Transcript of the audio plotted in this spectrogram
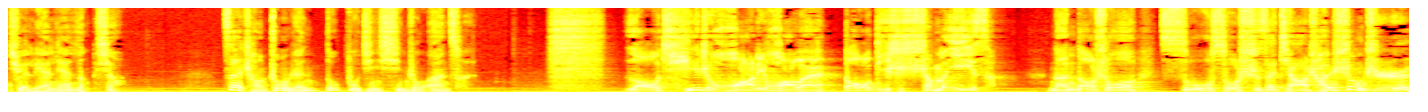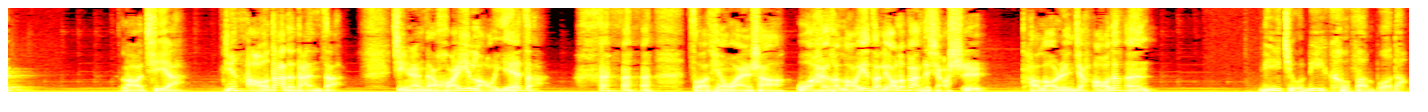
却连连冷笑。在场众人都不禁心中暗忖：老七这话里话外到底是什么意思？难道说素素是在假传圣旨？老七呀，你好大的胆子，竟然敢怀疑老爷子！哈哈哈！昨天晚上我还和老爷子聊了半个小时，他老人家好的很。李九立刻反驳道。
